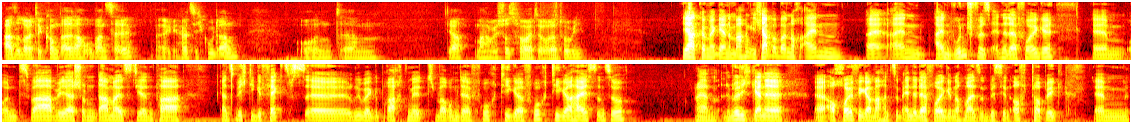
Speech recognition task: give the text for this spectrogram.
Also Leute, kommt alle nach Obernzell, äh, hört sich gut an. Und ähm, ja, machen wir Schluss für heute, oder Tobi? Ja, können wir gerne machen. Ich habe aber noch einen, äh, einen, einen Wunsch fürs Ende der Folge. Ähm, und zwar haben wir ja schon damals dir ein paar ganz wichtige Facts äh, rübergebracht mit, warum der Fruchttiger Fruchttiger heißt und so. Ähm, würde ich gerne äh, auch häufiger machen. Zum Ende der Folge nochmal so ein bisschen off-topic. Ähm,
